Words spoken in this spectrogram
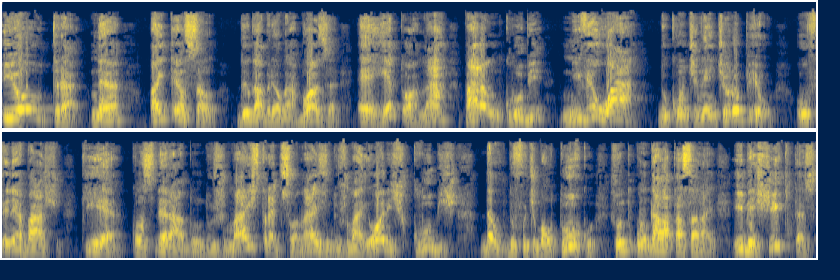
E outra, né? A intenção do Gabriel Barbosa é retornar para um clube nível A do continente europeu. O Fenerbahçe, que é considerado um dos mais tradicionais, um dos maiores clubes do, do, futebol turco, junto com Galatasaray e Besiktas,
